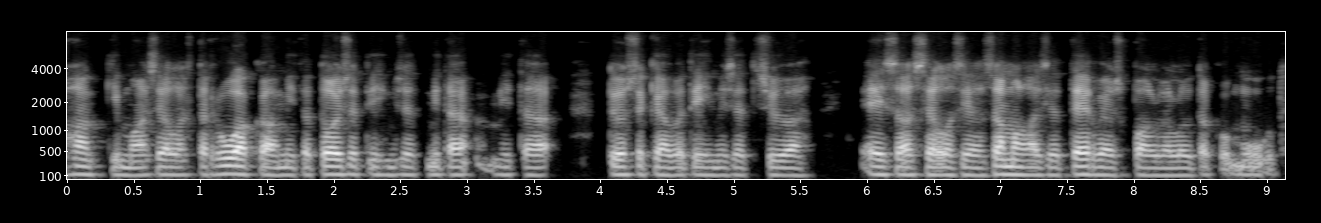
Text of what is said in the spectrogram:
hankkimaan sellaista ruokaa, mitä toiset ihmiset, mitä, mitä työssä käyvät ihmiset syö, ei saa sellaisia samanlaisia terveyspalveluita kuin muut,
